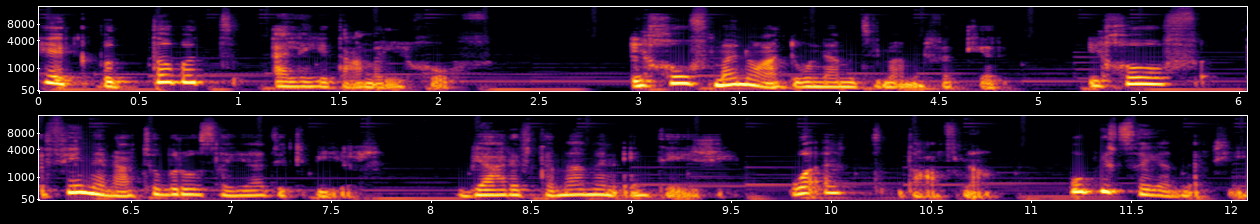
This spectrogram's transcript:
هيك بالضبط آلية عمل الخوف. الخوف ما نعدونا مثل ما بنفكر. الخوف فينا نعتبره صياد كبير بيعرف تماما إنتاجي وقت ضعفنا وبيتصيدنا فيه.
